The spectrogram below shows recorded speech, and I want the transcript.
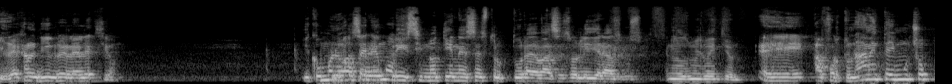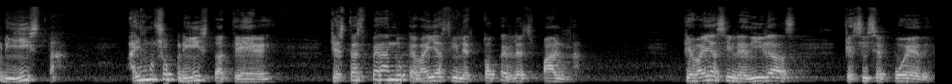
y dejan libre la elección. ¿Y cómo le No va a tenemos- PRI si no tiene esa estructura de bases o liderazgos en el 2021? Eh, afortunadamente hay mucho priista, hay mucho priista que, que está esperando que vayas y le toques la espalda, que vayas y le digas que sí se puede,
